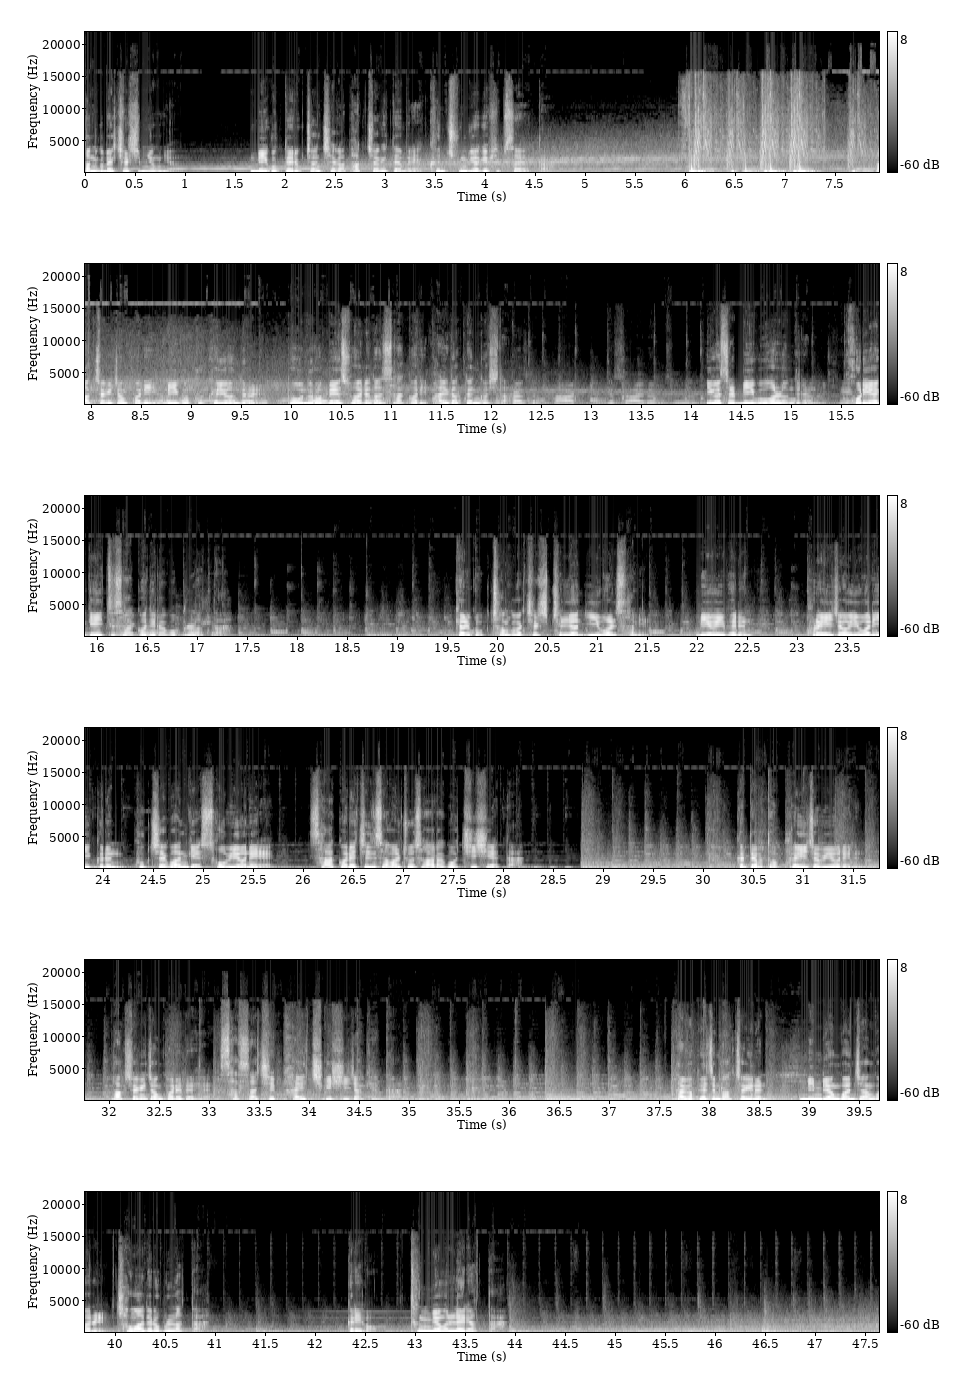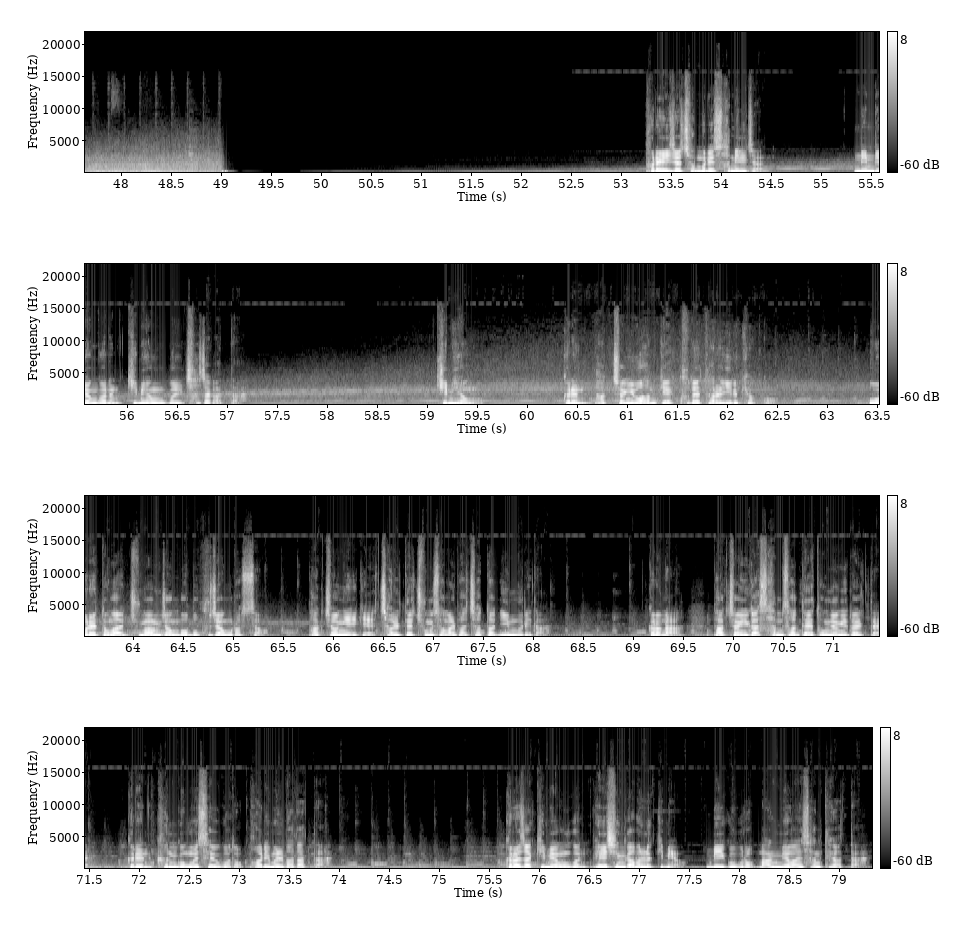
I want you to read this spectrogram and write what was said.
1976년 미국 대륙 전체가 박정희 때문에 큰 충격에 휩싸였다. 박정희 정권이 미국 국회의원들을 돈으로 매수하려던 사건이 발각된 것이다. 이것을 미국 언론들은 코리아 게이트 사건이라고 불렀다. 결국 1977년 2월 3일 미 의회는 프레이저 의원이 이끄는 국제관계 소위원회에 사건의 진상을 조사하라고 지시했다. 그때부터 프레이저 위원회는 박정희 정권에 대해 샅샅이 파헤치기 시작했다. 다급해진 박정희는 민병관 장관을 청와대로 불렀다. 그리고 특명을 내렸다. 프레이저 청문회 3일 전 민병관은 김형욱을 찾아갔다. 김형욱 그는 박정희와 함께 쿠데타를 일으켰고 오랫동안 중앙정보부 부장으로서 박정희에게 절대 충성을 바쳤던 인물이다. 그러나 박정희가 삼선 대통령이 될 때 그는 큰 공을 세우고도 버림을 받았다. 그러자 김영욱은 배신감을 느끼며 미국으로 망명한 상태였다.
